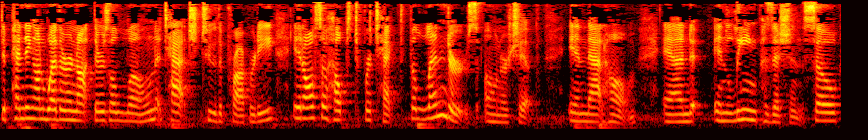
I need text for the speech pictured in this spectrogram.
Depending on whether or not there's a loan attached to the property, it also helps to protect the lender's ownership in that home and in lien positions. So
